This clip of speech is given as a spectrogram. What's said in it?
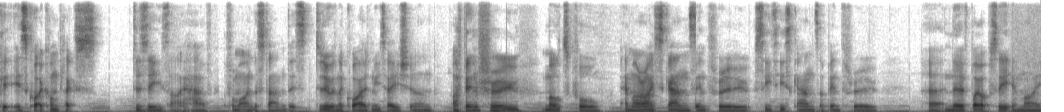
It's quite a complex disease that I have from what I understand. It's to do with an acquired mutation and I've been through multiple MRI scans, been through CT scans, I've been through uh, nerve biopsy in my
